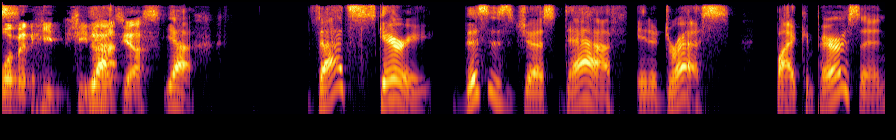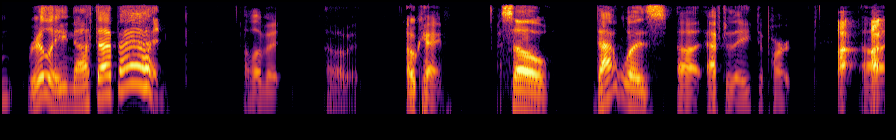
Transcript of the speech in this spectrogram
woman, he she Yeah. does, yes. Yeah. That's scary. This is just Daff in a dress. By comparison, really not that bad. I love it. I love it. Okay. So that was uh, after they depart. I, Uh,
